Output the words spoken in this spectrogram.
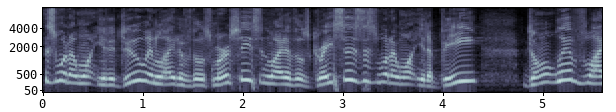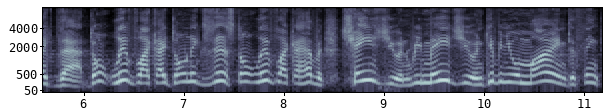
This is what I want you to do in light of those mercies, in light of those graces. This is what I want you to be. Don't live like that. Don't live like I don't exist. Don't live like I haven't changed you and remade you and given you a mind to think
